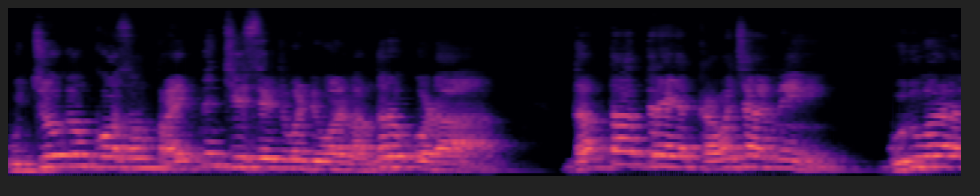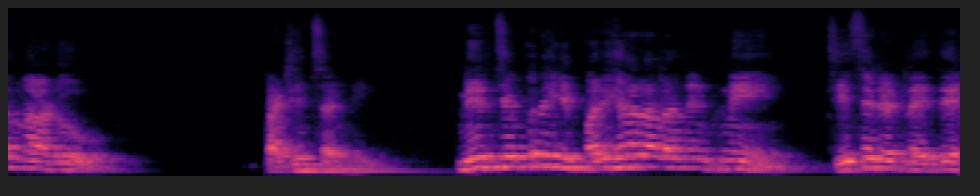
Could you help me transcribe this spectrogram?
ఉద్యోగం కోసం ప్రయత్నం చేసేటువంటి వాళ్ళందరూ కూడా దత్తాత్రేయ కవచాన్ని గురువారం నాడు పఠించండి. నేను చెప్పిన ఈ పరిహారాలన్నింటినీ చేసేటట్లయితే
